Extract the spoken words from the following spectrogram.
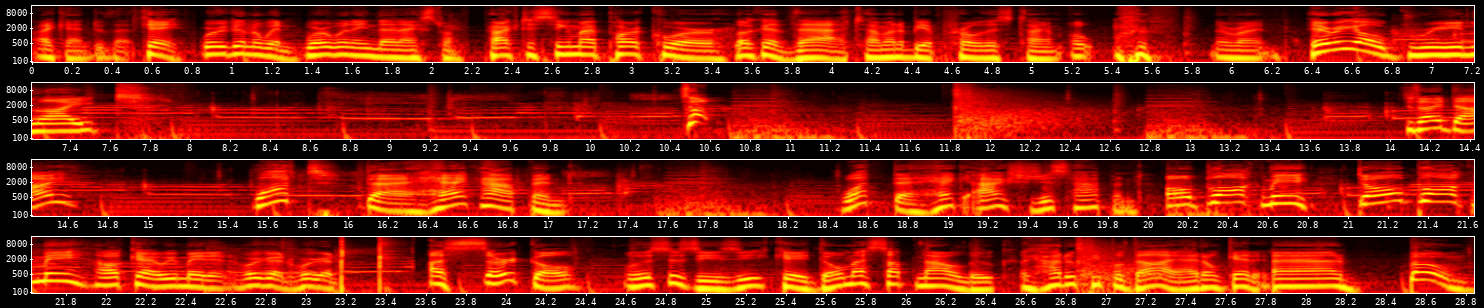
I can't do that. Okay, we're gonna win. We're winning the next one. Practicing my parkour. Look at that. I'm gonna be a pro this time. Oh, never mind. Here we go. Green light. Stop! Did I die? What the heck happened? What the heck actually just happened? Don't block me! Don't block me! Okay, we made it. We're good. We're good. A circle? Well, this is easy. Okay, don't mess up now, Luke. Like, how do people die? I don't get it. And boom!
